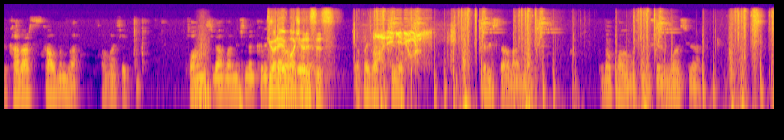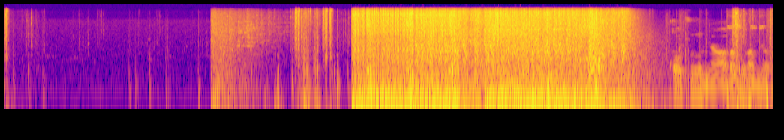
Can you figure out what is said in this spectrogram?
Bir kararsız kaldım da sonra çektim. Puanlı silahların içinde kriz Görev başarısız. Yapacak bir şey yok. Kriz sağlanmadı. Bu da puanlı sonuçta. Ünvan silah. Kolsuzum ya. Adam vuramıyorum.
